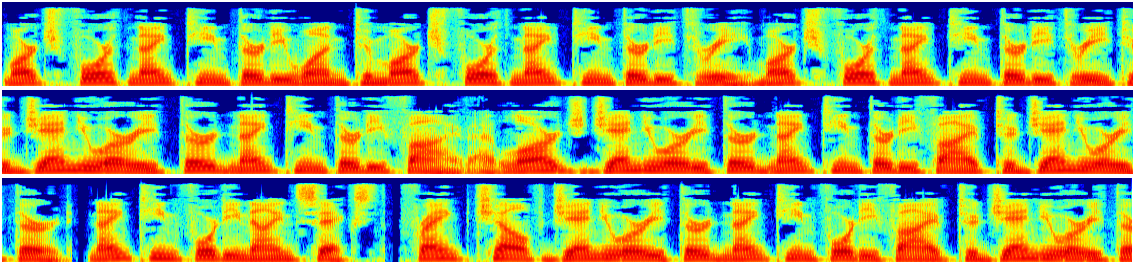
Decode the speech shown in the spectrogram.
March 4, 1931 to March 4, 1933 March 4, 1933 to January 3, 1935 at large January 3, 1935 to January 3, 1949 6th Frank Chelf January 3, 1945 to January 3,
